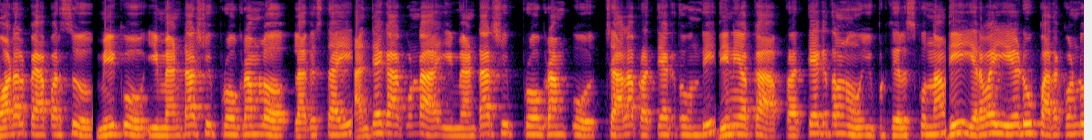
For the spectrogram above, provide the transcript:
మోడల్ పేపర్స్ మీకు ఈ మెంటర్షిప్ ప్రోగ్రామ్లో లభిస్తాయి. అంతేకాకుండా ఈ మెంటార్షిప్ ప్రోగ్రామ్కు చాలా ప్రత్యేకత ఉంది. దీని యొక్క ప్రత్యేకతలను ఇప్పుడు తెలుసుకుందాం. ఇది ఇరవై ఏడు పదకొండు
